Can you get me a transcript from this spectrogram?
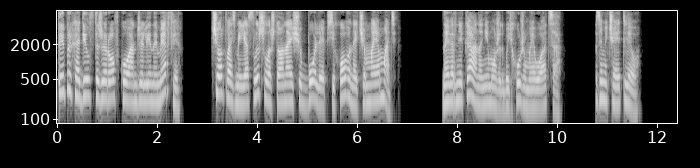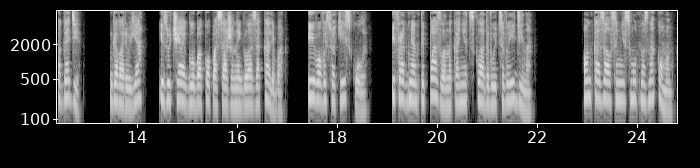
«Ты проходил стажировку у Анджелины Мерфи? Черт возьми, я слышала, что она еще более психованная, чем моя мать. Наверняка она не может быть хуже моего отца», — замечает Лео. «Погоди», — говорю я, изучая глубоко посаженные глаза Калиба и его высокие скулы, и фрагменты пазла, наконец, складываются воедино. Он казался мне смутно знакомым,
